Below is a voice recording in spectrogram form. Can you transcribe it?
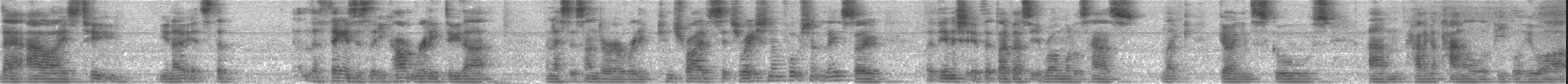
their allies too. You know, it's the the thing is is that you can't really do that unless it's under a really contrived situation, unfortunately. So, like the initiative that Diversity Role Models has, like going into schools, um, having a panel of people who are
